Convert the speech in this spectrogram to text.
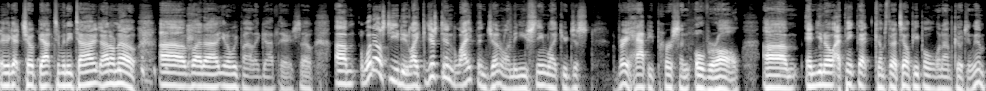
Maybe got choked out too many times. I don't know. Uh, but, uh, you know, we finally got there. So, um, what else do you do? Like just in life in general? I mean, you seem like you're just a very happy person overall. Um, and, you know, I think that comes through. I tell people when I'm coaching them,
